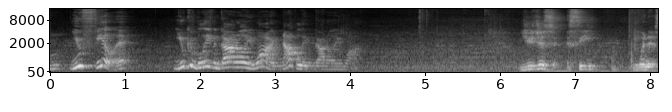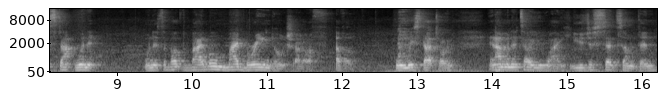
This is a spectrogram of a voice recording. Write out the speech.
Mhm. You feel it. You can believe in God all you want, not believe in God all you want. You just see when it stop when it when it's about the Bible, my brain don't shut off ever. When we start talking, and I'm gonna tell you why. You just said something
